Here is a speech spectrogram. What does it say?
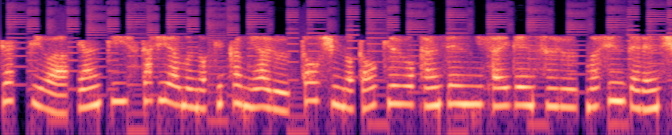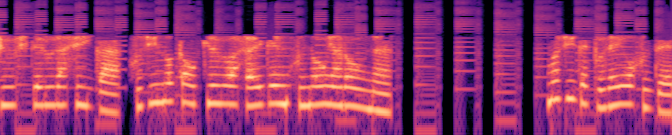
ジャッジはヤンキースタジアムの地下にある投手の投球を完全に再現するマシンで練習してるらしいが、藤の投球は再現不能やろうな。マジでプレイオフで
